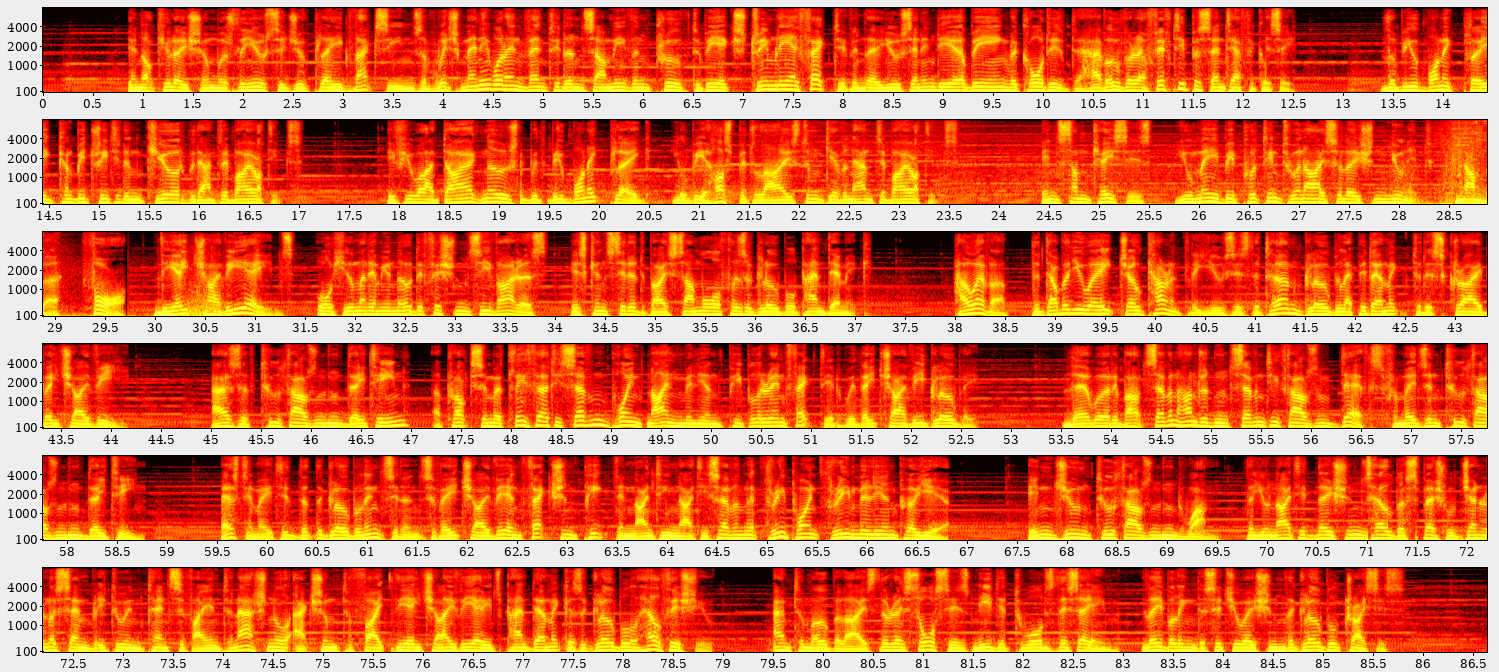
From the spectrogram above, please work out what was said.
Inoculation was the usage of plague vaccines of which many were invented and some even proved to be extremely effective in their use in India being recorded to have over a 50% efficacy. The bubonic plague can be treated and cured with antibiotics. If you are diagnosed with bubonic plague, you'll be hospitalized and given antibiotics. In some cases, you may be put into an isolation unit. Number 4. The HIV-AIDS, or human immunodeficiency virus, is considered by some authors a global pandemic. However, the WHO currently uses the term global epidemic to describe HIV. As of 2018, approximately 37.9 million people are infected with HIV globally. There were about 770,000 deaths from AIDS in 2018 estimated that the global incidence of HIV infection peaked in 1997 at 3.3 million per year. In June 2001, the United Nations held a special General Assembly to intensify international action to fight the HIV-AIDS pandemic as a global health issue and to mobilize the resources needed towards this aim, labeling the situation the global crisis.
